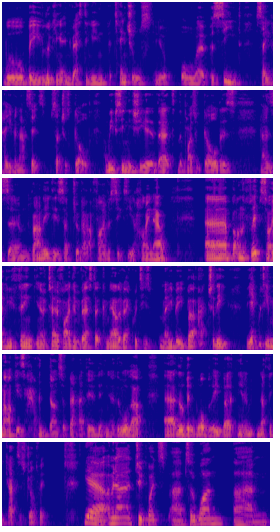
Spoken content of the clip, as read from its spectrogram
will be looking at investing in potentials or uh, perceived safe haven assets such as gold. And we've seen this year that the price of gold has has um, rallied. It's up to about a five or six year high now. Uh, but on the flip side, you think, you know, terrified investor coming out of equities maybe, but actually the equity markets haven't done so bad. They're, you know, they're all up, uh, a little bit wobbly, but, you know, nothing catastrophic. Yeah, I mean, uh, two points. Uh, so one, um,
